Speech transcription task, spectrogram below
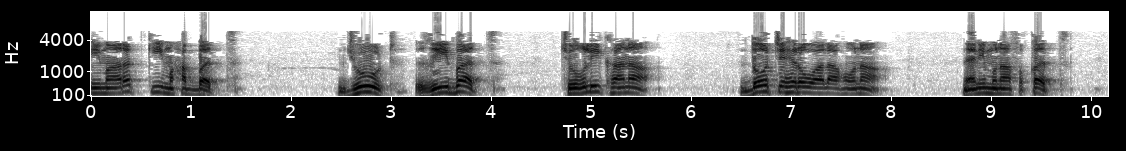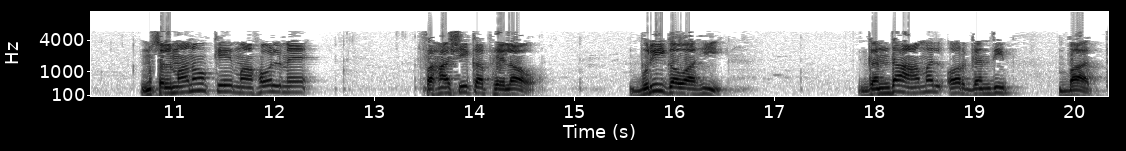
عمارت کی محبت۔ جھوٹ، غیبت، چغلی کھانا، دو چہروں والا ہونا یعنی منافقت۔ مسلمانوں کے ماحول میں فحاشی کا پھیلاؤ، بری گواہی، گندا عمل اور گندی بات۔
